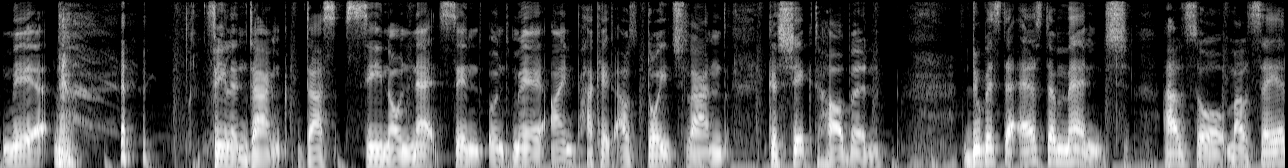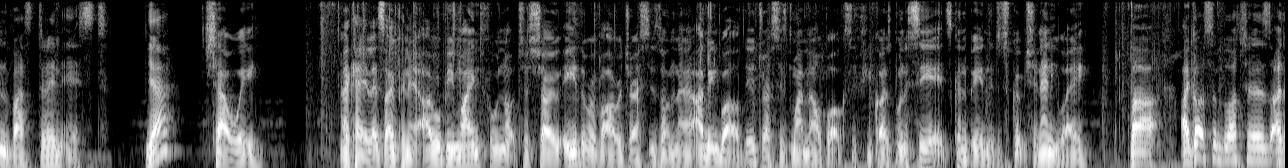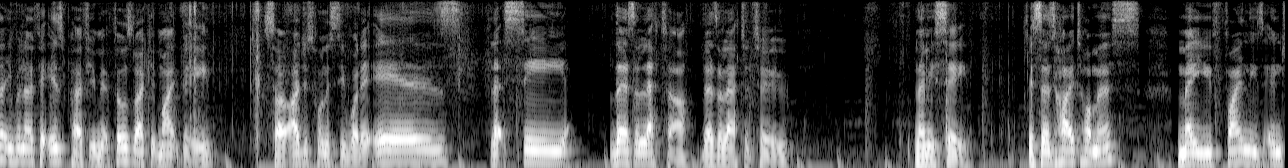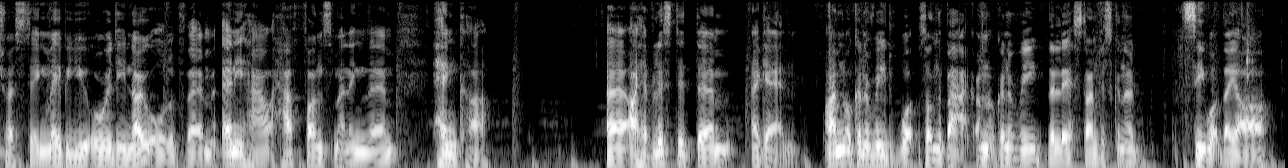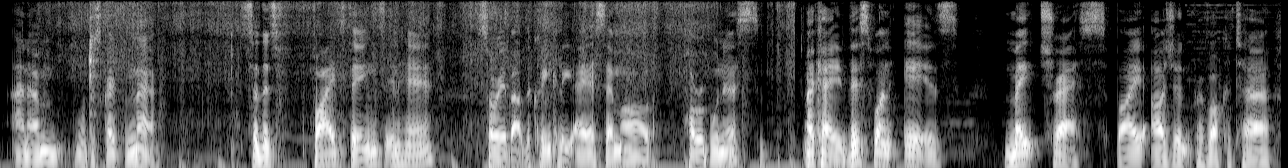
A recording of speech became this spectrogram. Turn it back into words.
mir Vielen Dank, dass Sie noch nett sind und mir ein Paket aus Deutschland geschickt haben. Du bist der erste Mensch. Also mal sehen, was drin ist. Yeah? Shall we? Okay, let's open it. I will be mindful not to show either of our addresses on there. I mean, well, the address is my mailbox. If you guys want to see it, it's going to be in the description anyway. But I got some blotters. I don't even know if it is perfume. It feels like it might be. So I just want to see what it is. Let's see there's a letter. There's a letter too. Let me see. It says, Hi Thomas. May you find these interesting. Maybe you already know all of them. Anyhow, have fun smelling them. Henka. Uh, I have listed them again. I'm not going to read what's on the back. I'm not going to read the list. I'm just going to see what they are and um, we'll just go from there. So there's five things in here. Sorry about the crinkly ASMR horribleness. Okay, this one is Maîtresse by Agent Provocateur.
